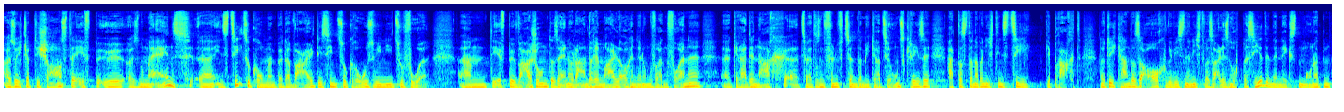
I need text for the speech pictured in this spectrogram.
Also ich glaube, die Chance der FPÖ als Nummer eins äh, ins Ziel zu kommen bei der Wahl, die sind so groß wie nie zuvor. Ähm, die FPÖ war schon das ein oder andere Mal auch in den Umfragen vorne, äh, gerade nach äh, 2015 der Migrationskrise, hat das dann aber nicht ins Ziel gebracht. Natürlich kann das auch, wir wissen ja nicht, was alles noch passiert in den nächsten Monaten,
